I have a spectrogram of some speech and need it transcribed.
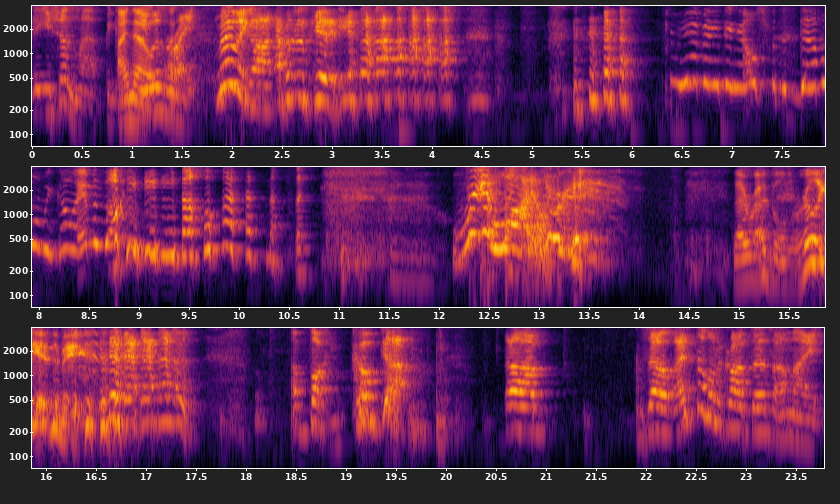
you shouldn't laugh because know. he was I- right. Moving on. I'm just kidding. Do we have anything else for the devil we call Amazon? no, I have nothing. We're getting wild. that Red Bull's really getting to me. I'm fucking coked up. Um, so I stumbled across this on my,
